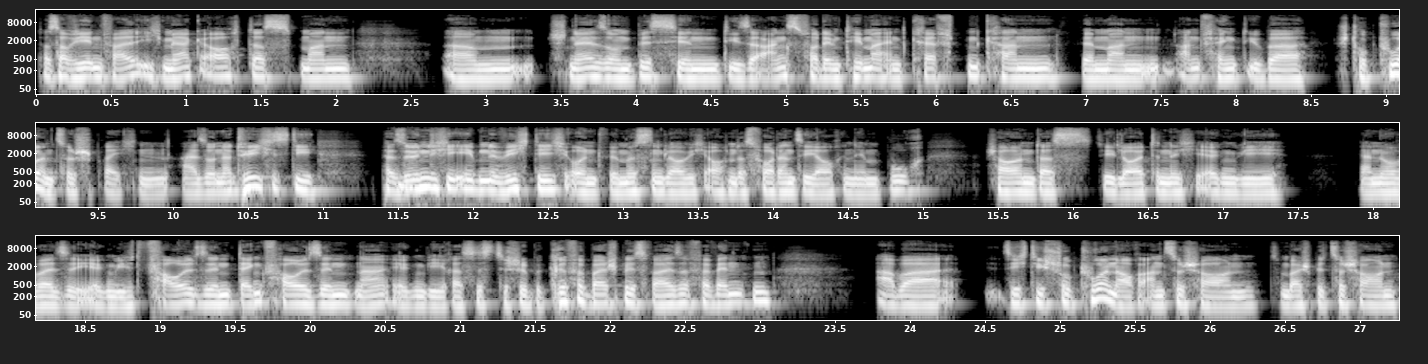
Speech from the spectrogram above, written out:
Das auf jeden Fall. Ich merke auch, dass man ähm, schnell so ein bisschen diese Angst vor dem Thema entkräften kann, wenn man anfängt, über Strukturen zu sprechen. Also natürlich ist die persönliche Ebene wichtig und wir müssen, glaube ich, auch, und das fordern Sie auch in dem Buch, schauen, dass die Leute nicht irgendwie, ja, nur weil sie irgendwie faul sind, denkfaul sind, ne, irgendwie rassistische Begriffe beispielsweise verwenden, aber sich die Strukturen auch anzuschauen, zum Beispiel zu schauen,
